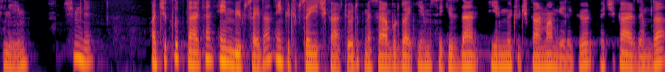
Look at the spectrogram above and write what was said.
sileyim. Şimdi açıklık derken en büyük sayıdan en küçük sayıyı çıkartıyorduk. Mesela burada 28'den 23'ü çıkarmam gerekiyor ve çıkardığımda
